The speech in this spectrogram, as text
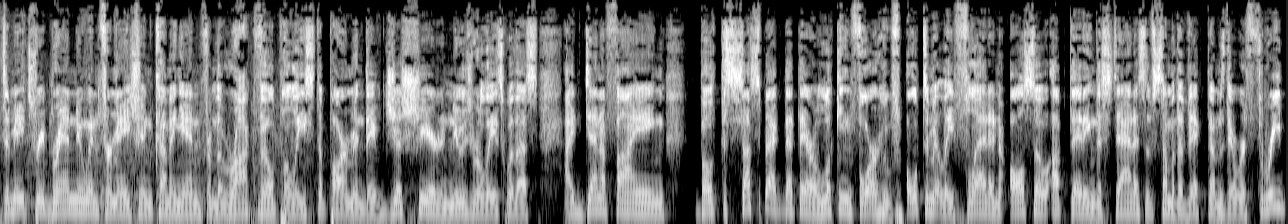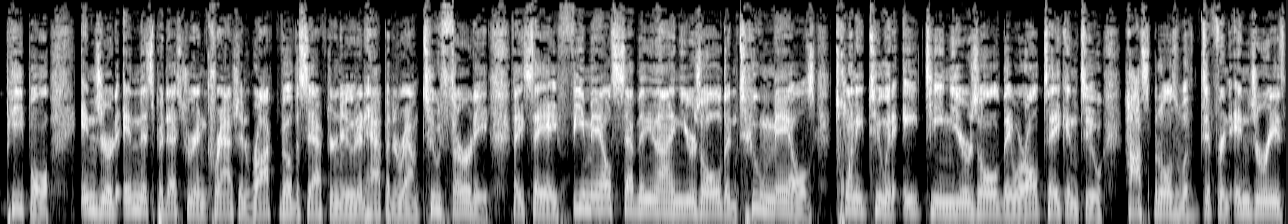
Dimitri, brand new information coming in from the Rockville Police Department. They've just shared a news release with us identifying both the suspect that they are looking for who ultimately fled and also updating the status of some of the victims. There were three people injured in this pedestrian crash in Rockville this afternoon. It happened around 2.30. They say a female 79 years old and two males 22 and 18 years old. They were all taken to hospitals with different injuries.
